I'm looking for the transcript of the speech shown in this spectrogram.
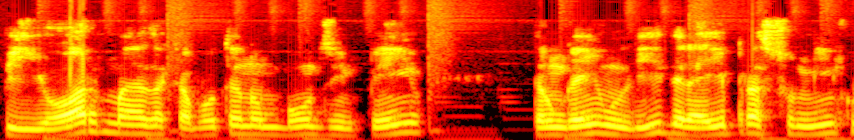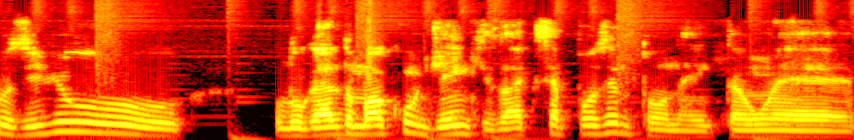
pior, mas acabou tendo um bom desempenho. Então ganha um líder aí para assumir, inclusive, o, o, lugar do Malcolm Jenkins, lá que se aposentou, né? Então é,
